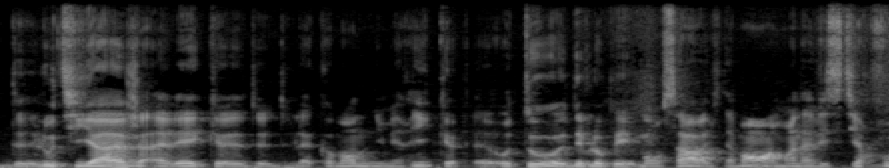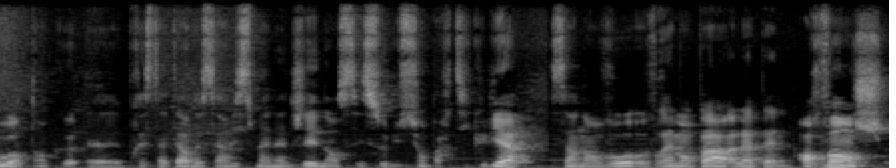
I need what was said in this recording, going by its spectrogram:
de l'outillage avec euh, de, la commande numérique auto-développée. Bon, ça, évidemment, à moins d'investir vous en tant que prestataire de service manager dans ces solutions particulières, ça n'en vaut vraiment pas la peine. En revanche,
